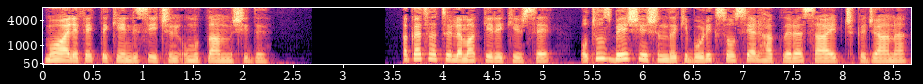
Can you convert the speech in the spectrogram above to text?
muhalefet de kendisi için umutlanmış idi. Fakat hatırlamak gerekirse, 35 yaşındaki Boric sosyal haklara sahip çıkacağına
